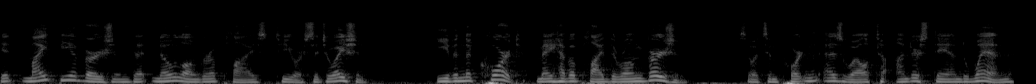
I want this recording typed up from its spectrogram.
It might be a version that no longer applies to your situation. Even the court may have applied the wrong version. So it's important as well to understand when,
